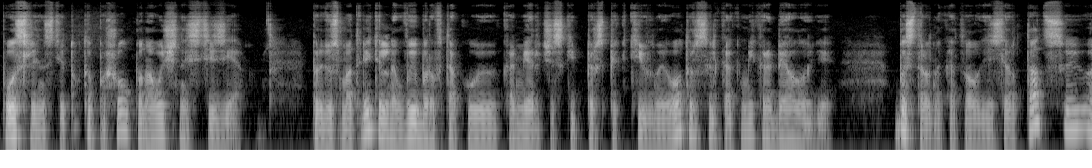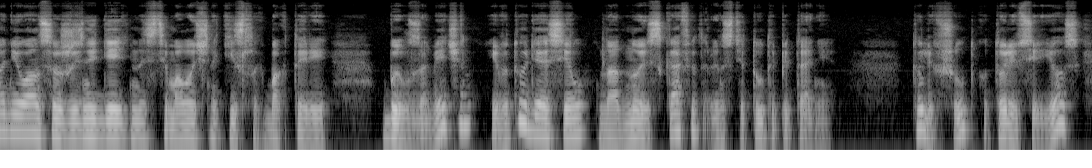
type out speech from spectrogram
после института пошел по научной стезе, предусмотрительно выбрав такую коммерчески перспективную отрасль, как микробиология. Быстро накатал диссертацию о нюансах жизнедеятельности молочно-кислых бактерий, был замечен и в итоге осел на одной из кафедр Института питания. То ли в шутку, то ли всерьез –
